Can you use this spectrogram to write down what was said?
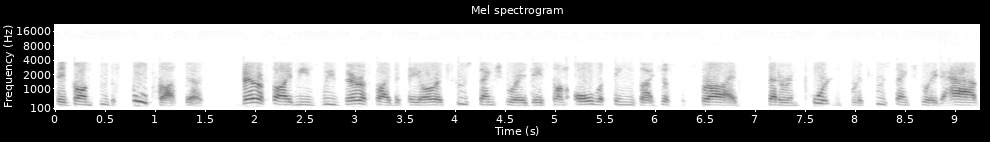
they've gone through the full process. Verified means we've verified that they are a true sanctuary based on all the things I just described that are important for a true sanctuary to have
